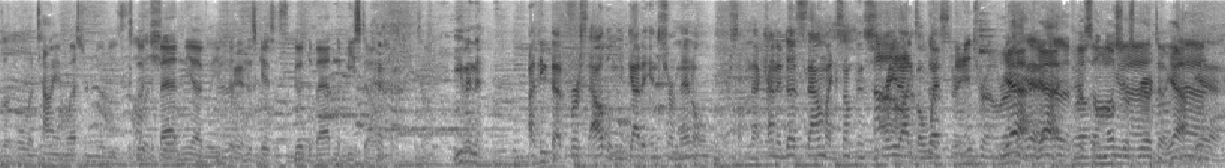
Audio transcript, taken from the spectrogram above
those old Italian western movies, the good, the the bad, and the ugly. But in this case, it's the good, the bad, and the beasto. so. Even I think that first album you've got an instrumental or something that kind of does sound like something straight out of a the, western. The intro, right? Yeah, Yeah, yeah. the first El song, Nostro yeah. Spirito, yeah. Yeah.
